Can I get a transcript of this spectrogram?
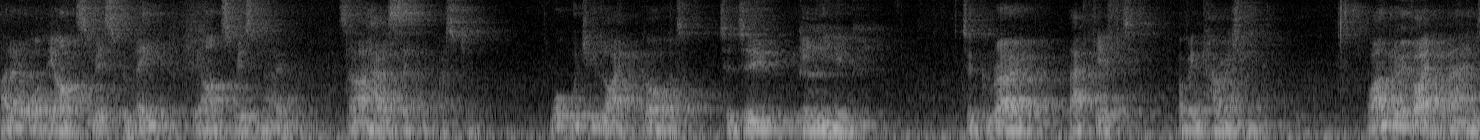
I don't know what the answer is for me. The answer is no. So I have a second question. What would you like God to do in you to grow that gift of encouragement? Well, I'm going to invite the band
